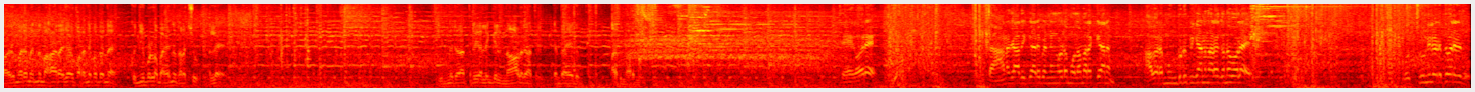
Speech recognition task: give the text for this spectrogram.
കഴുമരം എന്ന് മഹാരാജാവ് പറഞ്ഞപ്പോ തന്നെ കുഞ്ഞുപിള്ള ഭയന്ന് നിറച്ചു അല്ലേ? ഇന്ന് രാത്രി അല്ലെങ്കിൽ നാളെ രാത്രി എന്തായാലും അത് നടന്നു ചേകോരെ താണജാതിക്കാരെ പെണ്ണുങ്ങളുടെ മുലമറയ്ക്കാനും അവരെ മുണ്ടുടിപ്പിക്കാനും നടക്കുന്ന പോലെ. കൊച്ചുണ്ണിലെടുത്ത് വരരുത്.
